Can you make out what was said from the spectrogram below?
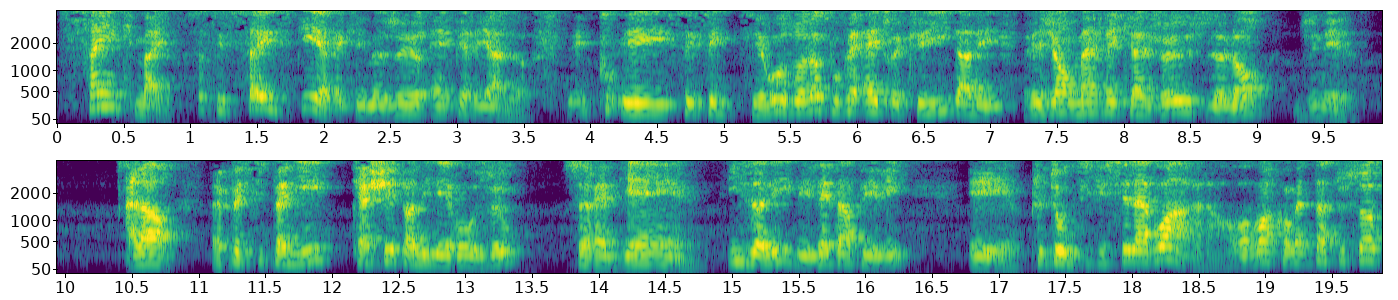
5 mètres. Ça, c'est 16 pieds avec les mesures impériales. Et ces roseaux-là pouvaient être cueillis dans les régions marécageuses le long du Nil. Alors, un petit panier caché parmi les roseaux serait bien isolé des intempéries et plutôt difficile à voir. Alors, on va voir combien de temps tout ça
